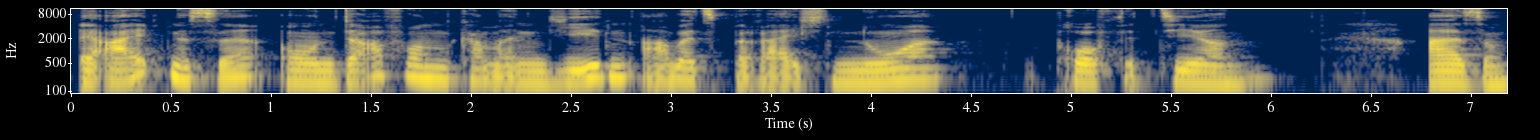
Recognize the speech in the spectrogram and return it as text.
Ereignisse und davon kann man in jedem Arbeitsbereich nur profitieren. Also,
